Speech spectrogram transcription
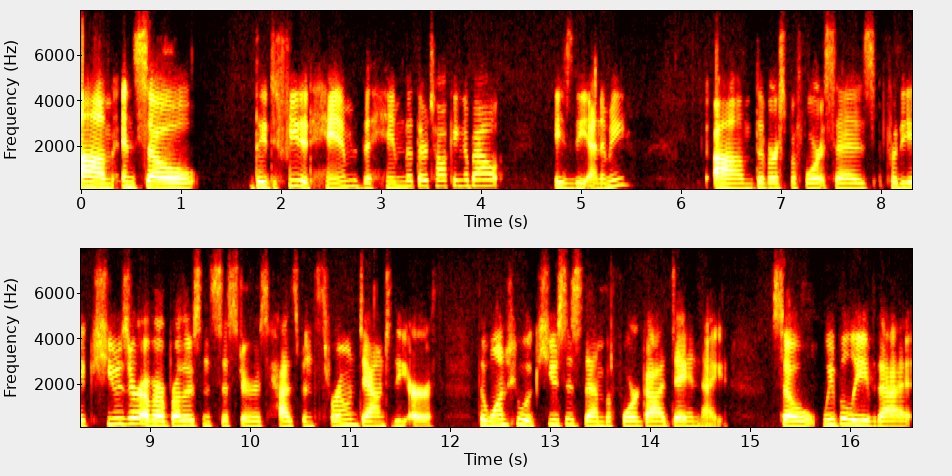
Um, and so they defeated him. The him that they're talking about is the enemy. Um, the verse before it says, For the accuser of our brothers and sisters has been thrown down to the earth, the one who accuses them before God day and night. So we believe that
